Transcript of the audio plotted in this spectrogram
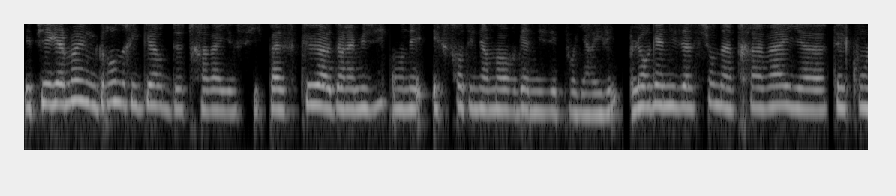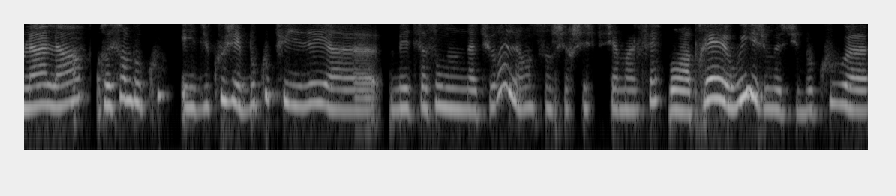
et puis également une grande rigueur de travail aussi, parce que euh, dans la musique, on est extraordinairement organisé pour y arriver. L'organisation d'un travail tel qu'on l'a là ressemble beaucoup et du coup, j'ai beaucoup puisé, euh, mais de façon naturelle, hein, sans chercher spécialement à le faire. Bon, après, oui, je me suis beaucoup euh,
